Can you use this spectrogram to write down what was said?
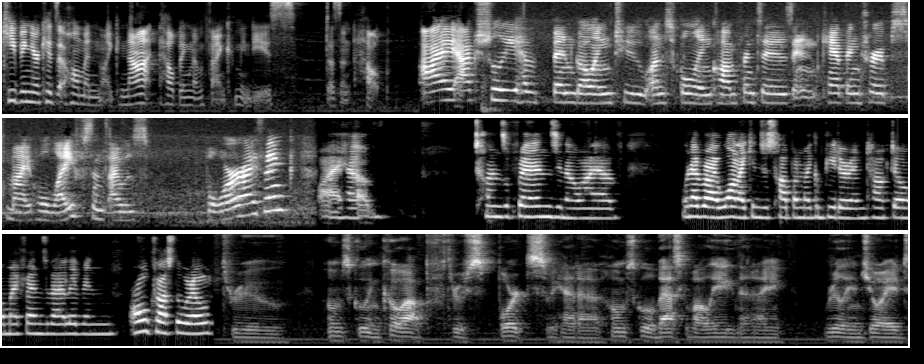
keeping your kids at home and like not helping them find communities doesn't help. I actually have been going to unschooling conferences and camping trips my whole life since I was four, I think. I have tons of friends, you know, I have whenever I want I can just hop on my computer and talk to all my friends that I live in all across the world. Through homeschooling co-op through sports. We had a homeschool basketball league that I really enjoyed.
